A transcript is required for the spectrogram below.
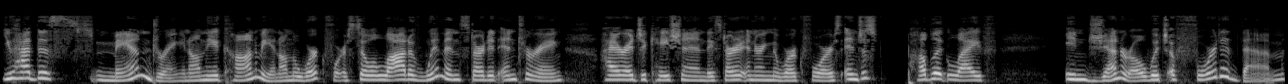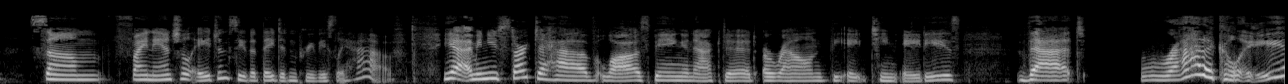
you had this man drain on the economy and on the workforce. So a lot of women started entering higher education. They started entering the workforce and just public life in general, which afforded them some financial agency that they didn't previously have. Yeah, I mean, you start to have laws being enacted around the 1880s that radically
